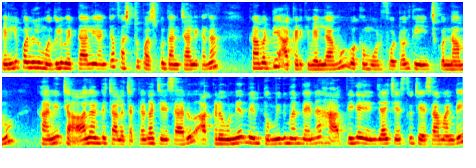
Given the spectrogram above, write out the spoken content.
పెళ్ళి పనులు మొదలు పెట్టాలి అంటే ఫస్ట్ పసుపు దంచాలి కదా. కాబట్టి అక్కడికి వెళ్ళాము ఒక మూడు ఫోటోలు తీయించుకున్నాము. కానీ చాలా అంటే చాలా చక్కగా చేశారు. అక్కడ ఉండేది మేము తొమ్మిది మంది అయినా హ్యాపీగా ఎంజాయ్ చేస్తూ చేశామండి.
